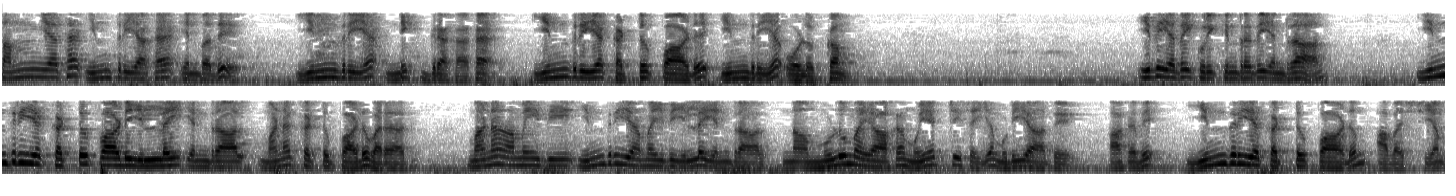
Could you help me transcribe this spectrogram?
சம்யத இந்திரியக என்பது இந்திரிய நிகிரக இந்திரிய கட்டுப்பாடு இந்திரிய ஒழுக்கம். இது எதை குறிக்கின்றது என்றால் இந்திரிய கட்டுப்பாடு இல்லை என்றால் மனக்கட்டுப்பாடு வராது. மன அமைதி இந்திரிய அமைதி இல்லை என்றால் நாம் முழுமையாக முயற்சி செய்ய முடியாது. ஆகவே இந்திரிய கட்டுப்பாடும் அவசியம்.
